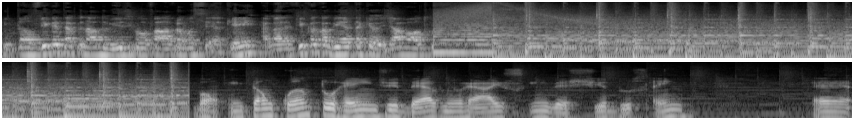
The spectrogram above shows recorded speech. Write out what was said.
Então fica até o final do vídeo que eu vou falar para você, ok? Agora fica com a vinheta que eu já volto. Bom, então quanto rende 10 mil reais investidos em é,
